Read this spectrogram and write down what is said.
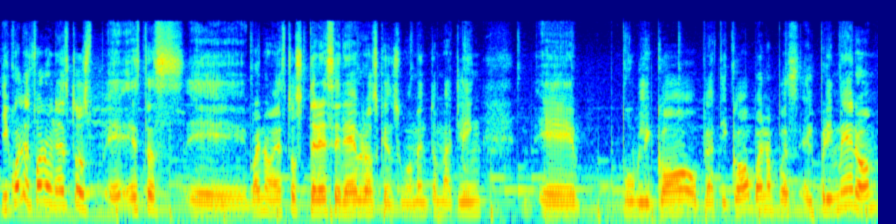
¿Y cuáles fueron estos, estas, bueno, estos tres cerebros que en su momento McLean publicó o platicó? Bueno, pues el primero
